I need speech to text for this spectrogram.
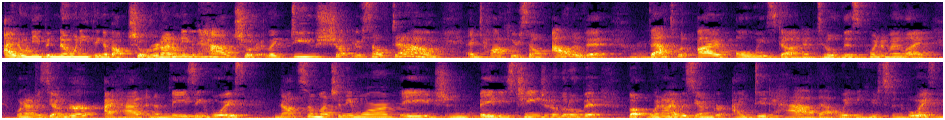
I don't even know anything about children. I don't even have children. Like, do you shut yourself down and talk yourself out of it? Right. That's what I've always done until this point in my life. When I was younger, I had an amazing voice. Not so much anymore. Age and babies change it a little bit. But when I was younger, I did have that Whitney Houston voice. Mm-hmm.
